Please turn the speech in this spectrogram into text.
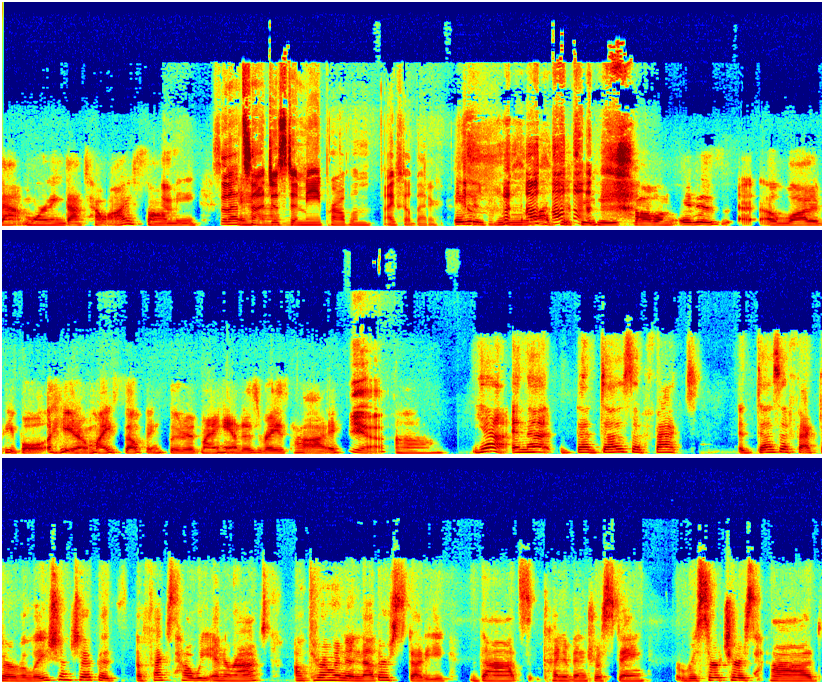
that morning that's how I saw me. So that's and not just a me problem. I feel better. It is not just a me problem. It is a lot of people, you know, myself included. My hand is raised high. Yeah. Um, yeah, and that that does affect it does affect our relationship. It affects how we interact. I'll throw in another study that's kind of interesting. Researchers had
